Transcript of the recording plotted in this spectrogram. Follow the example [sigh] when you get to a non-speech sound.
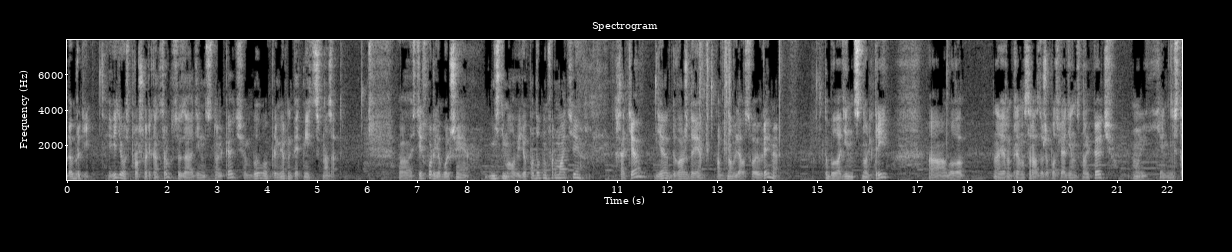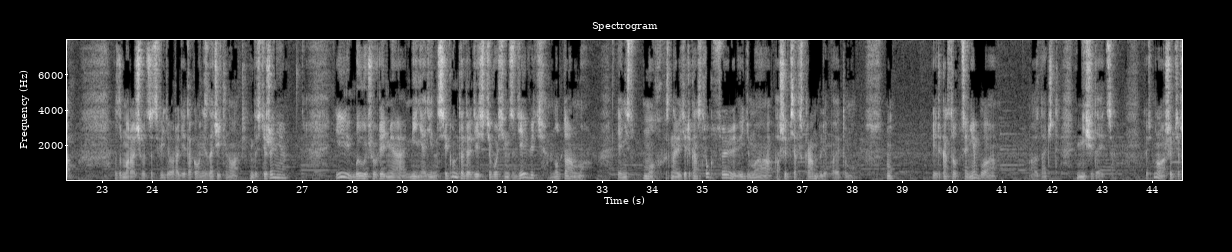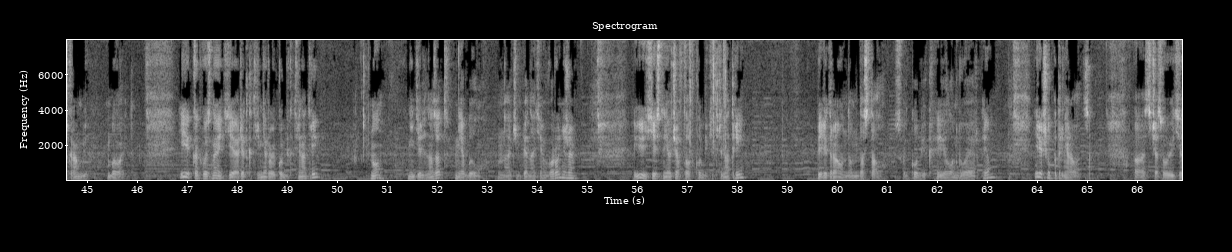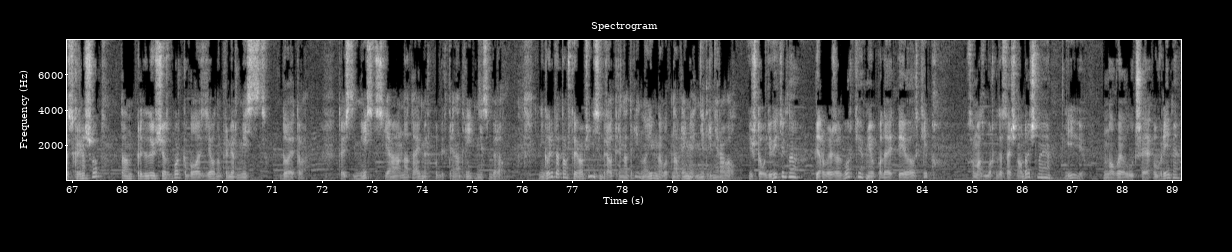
Добрый день. Видео с прошлой реконструкции за 11.05 было примерно 5 месяцев назад. Э, с тех пор я больше не снимал видео в подобном формате, хотя я дважды обновлял свое время. Это было 11.03, а, было, наверное, прямо сразу же после 11.05, ну, я не стал заморачиваться с видео ради такого незначительного достижения – и было еще время мини 11 секунд, это 10.89, но там я не смог восстановить реконструкцию, видимо, ошибся в скрамбле, поэтому, ну, и реконструкции не было, а значит, не считается. То есть, ну, ошибся в скрамбле, бывает. И, как вы знаете, я редко тренирую кубик 3 на 3, но неделю назад я был на чемпионате в Воронеже, и, естественно, я участвовал в кубике 3 на 3. Перед раундом достал свой кубик Longwear M и решил потренироваться. А, сейчас вы увидите скриншот. Там предыдущая сборка была сделана примерно месяц до этого. То есть месяц я на таймер кубик 3 на 3 не собирал. Не говорит о том, что я вообще не собирал 3 на 3, но именно вот на время не тренировал. И что удивительно, первые же сборки мне выпадает PLL Skip Сама сборка достаточно удачная и новое лучшее время,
